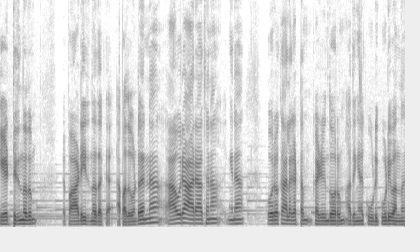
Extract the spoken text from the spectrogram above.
കേട്ടിരുന്നതും പാടിയിരുന്നതൊക്കെ. അപ്പം അതുകൊണ്ട് തന്നെ ആ ഒരു ആരാധന ഇങ്ങനെ ഓരോ കാലഘട്ടം കഴിയുന്തോറും അതിങ്ങനെ കൂടിക്കൂടി വന്ന്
